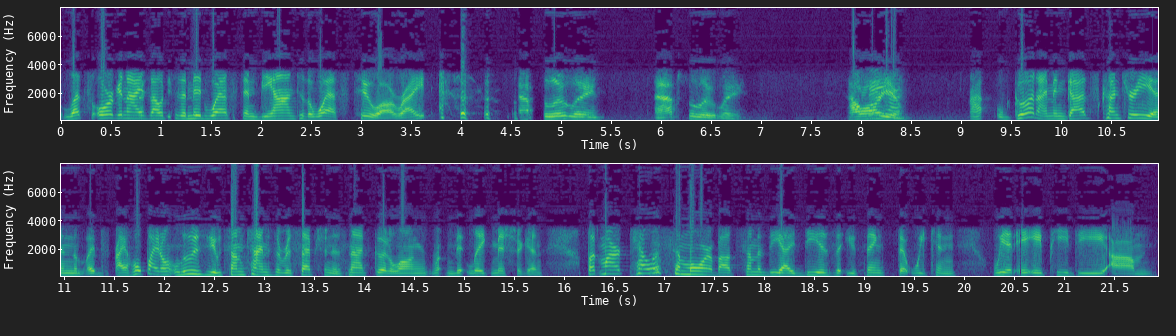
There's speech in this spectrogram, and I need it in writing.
Let's organize out to the Midwest and beyond to the West too, all right? Absolutely. Absolutely. How are you? Uh, good. I'm in God's country, and I hope I don't lose you. Sometimes the reception is not good along Lake Michigan. But Mark, tell us some more about some of the ideas that you think that we can, we at AAPD, um,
